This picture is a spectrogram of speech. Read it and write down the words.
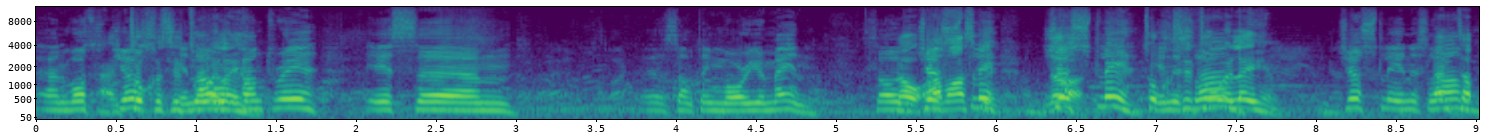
And what's And just in our country is um, uh, something more humane. So No, I'm justly, no, justly in Islam. Justly in Islam is be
